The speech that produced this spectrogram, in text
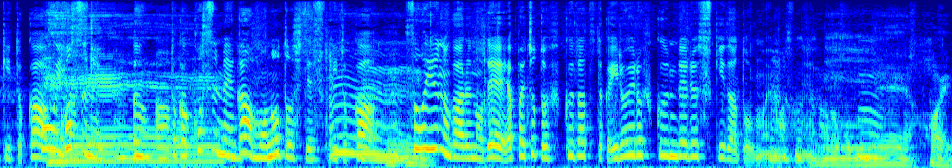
きとかへー。コスメ、うん、とかコスメがものとして好きとか、うん。そういうのがあるのでやっぱりちょっと複雑とかいろいろ含んでる好きだと思いますね。なるほどね、はい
